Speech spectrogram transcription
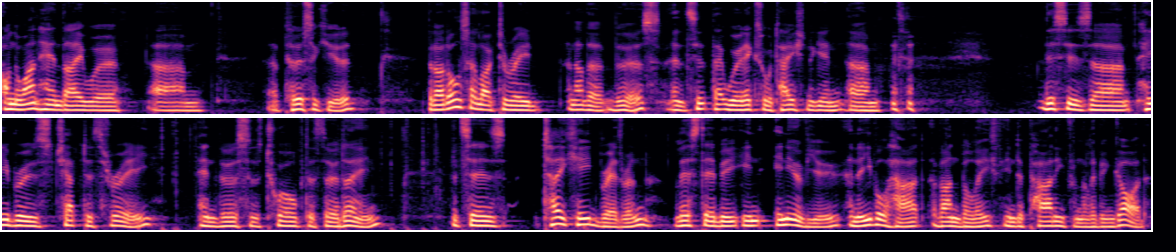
on the one hand, they were um, uh, persecuted, but I'd also like to read another verse, and it's that word exhortation again. Um, this is uh, Hebrews chapter 3 and verses 12 to 13. It says, Take heed, brethren, lest there be in any of you an evil heart of unbelief in departing from the living God.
